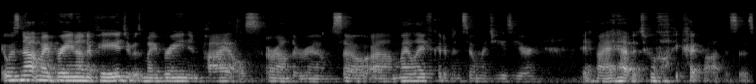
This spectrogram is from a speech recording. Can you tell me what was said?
it was not my brain on a page, it was my brain in piles around the room. So uh, my life could have been so much easier if I had a tool like Hypothesis.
